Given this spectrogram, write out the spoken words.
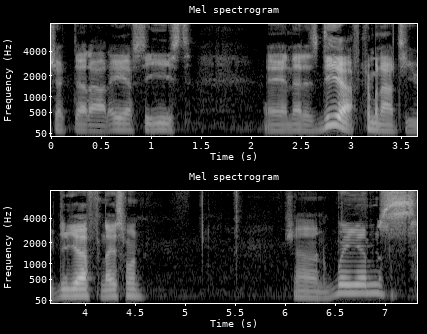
Check that out. AFC East. And that is DF coming out to you. DF, nice one. John Williams.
